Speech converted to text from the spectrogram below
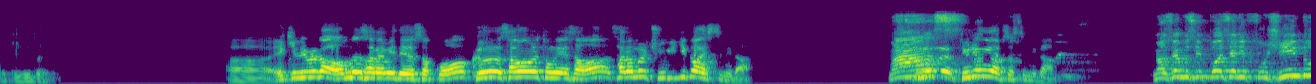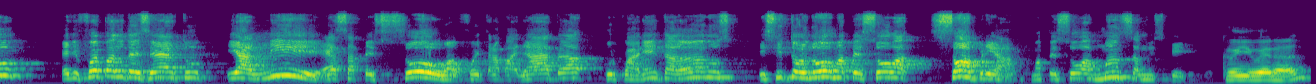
에quilibrio. 어, 에quilibr가 없는 사람이 되었었고 그 상황을 통해서 사람을 죽이기도 했습니다. 균형을- Mas 균형이 없었습니다. nós vemos depois ele fugindo, ele foi para o deserto e ali essa pessoa foi trabalhada por 40 anos e se tornou uma pessoa sóbria, uma pessoa mansa no espírito. 그 이후에는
